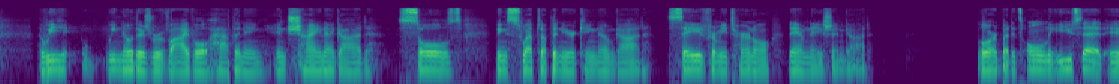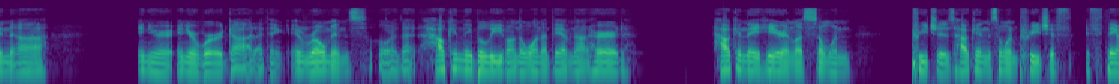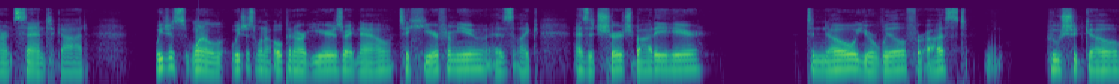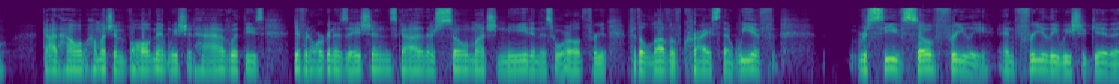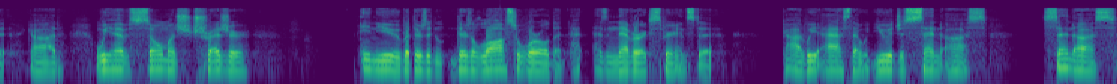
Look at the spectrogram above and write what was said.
that we we know there's revival happening in China, God. Souls being swept up into your kingdom, God. Saved from eternal damnation, God. Lord, but it's only you said in uh in your in your word, God. I think in Romans, Lord, that how can they believe on the one that they have not heard? How can they hear unless someone preaches? How can someone preach if if they aren't sent, God? We just want to we just want to open our ears right now to hear from you as like as a church body here to know your will for us, to, who should go, God, how, how much involvement we should have with these different organizations. God, there's so much need in this world for, for the love of Christ that we have received so freely, and freely we should give it. God, we have so much treasure in you, but there's a, there's a lost world that has never experienced it. God, we ask that you would just send us, send us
